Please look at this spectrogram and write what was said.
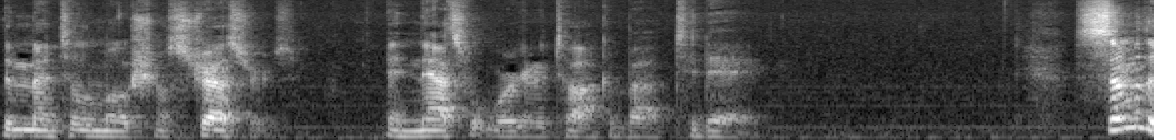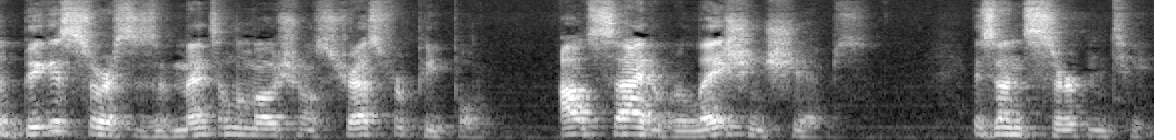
the mental emotional stressors. And that's what we're going to talk about today. Some of the biggest sources of mental emotional stress for people outside of relationships is uncertainty.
